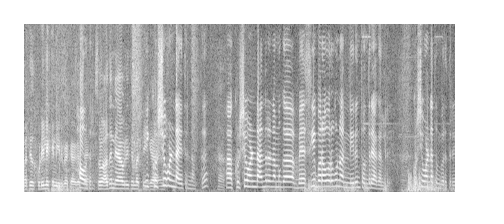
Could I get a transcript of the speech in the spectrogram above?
ಮತ್ತೆ ಇದು ಕುಡಿಲಿಕ್ಕೆ ನೀರ್ ಬೇಕಾಗುತ್ತೆ. ಸೊ ಅದನ್ನ ಯಾವ ರೀತಿ ಮತ್ತೆ ಈಗ ಕೃಷಿ ಹೊಂಡ ಐತ್ರಿ ನಮ್ದು. ಆ ಕೃಷಿ ಹೊಂಡ ಅಂದ್ರೆ ನಮ್ಗೆ ಬೇಸಿಗೆ ಬರೋವರೆಗೂ ನಾನು ನೀರಿನ ತೊಂದರೆ ಆಗಲ್ರಿ. ಕೃಷಿ ಹೊಂಡ ತುಂಬಿರ್ತೀರಿ.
